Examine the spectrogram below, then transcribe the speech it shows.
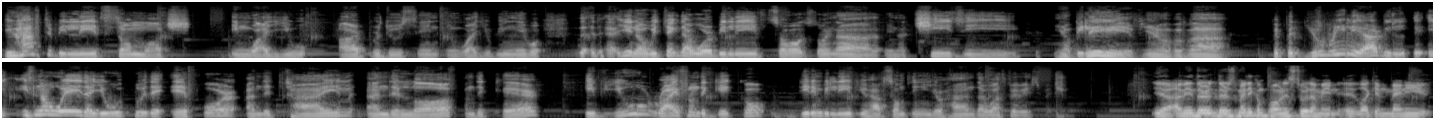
you have to believe so much in what you are producing and what you've been able you know we take that word believe so so in a in a cheesy you know believe you know blah, blah. But, but you really are be it's no way that you would put the effort and the time and the love and the care if you right from the get-go didn't believe you have something in your hand that was very special yeah i mean there, there's many components to it i mean it, like in many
